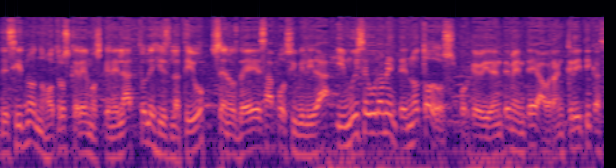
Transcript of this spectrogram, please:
Decirnos nosotros queremos que en el acto legislativo se nos dé esa posibilidad y muy seguramente, no todos, porque evidentemente habrán críticas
